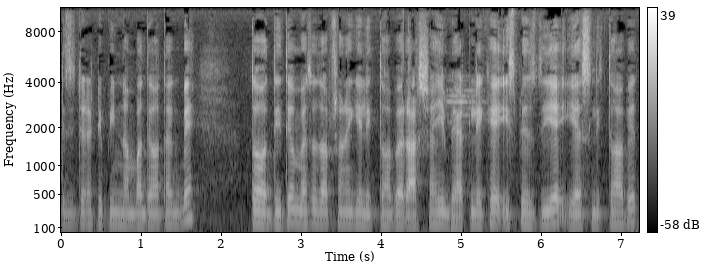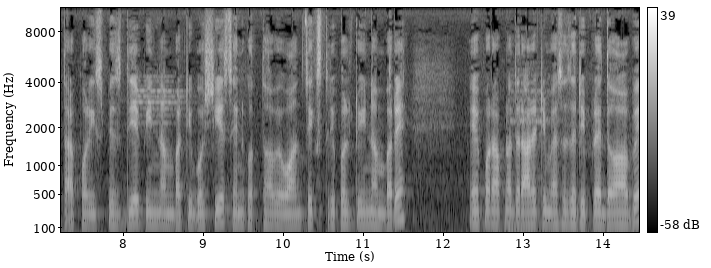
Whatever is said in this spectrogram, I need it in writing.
ডিজিটের একটি পিন নাম্বার দেওয়া থাকবে। তো দ্বিতীয় মেসেজ অপশনে গিয়ে লিখতে হবে, রাজশাহী ভ্যাট লিখে স্পেস দিয়ে ইয়েস লিখতে হবে, তারপর স্পেস দিয়ে পিন নাম্বারটি বসিয়ে সেন্ড করতে হবে ওয়ান সিক্স ট্রিপল টু নাম্বারে এরপর আপনাদের আরেকটি মেসেজের রিপ্লাই দেওয়া হবে,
